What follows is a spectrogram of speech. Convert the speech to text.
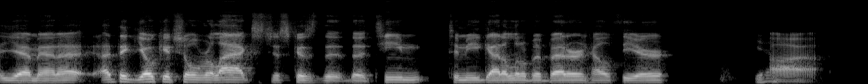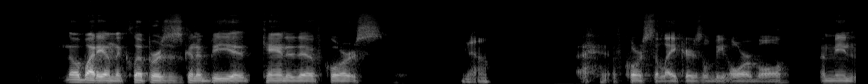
yeah, man. I, I think Jokic will relax just because the the team to me got a little bit better and healthier. Yeah. Uh nobody on the Clippers is going to be a candidate, of course. No. Of course, the Lakers will be horrible. I mean,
